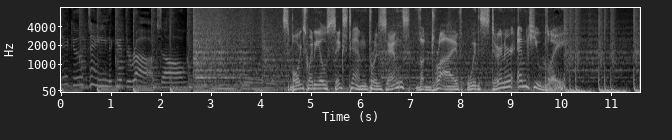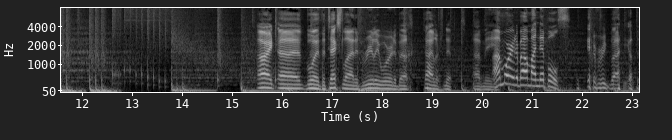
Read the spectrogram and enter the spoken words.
Nicotine to get the rocks off. Sports Radio 610 presents The Drive with Stoerner and Hughley. All right, uh, boy, the text line is really worried about Tyler's nipples. I mean, I'm worried about my nipples. everybody. On the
